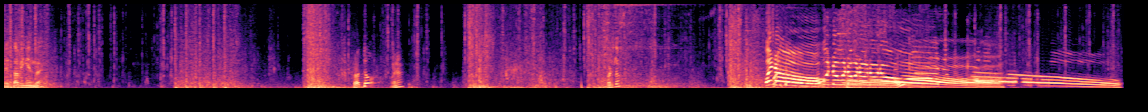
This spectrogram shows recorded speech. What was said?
Me está viniendo, eh. Roto. Buena. ¿Muerto? ¡Bueno! ¡Bueno, bueno, bueno, bueno, bueno! ¡Oh!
